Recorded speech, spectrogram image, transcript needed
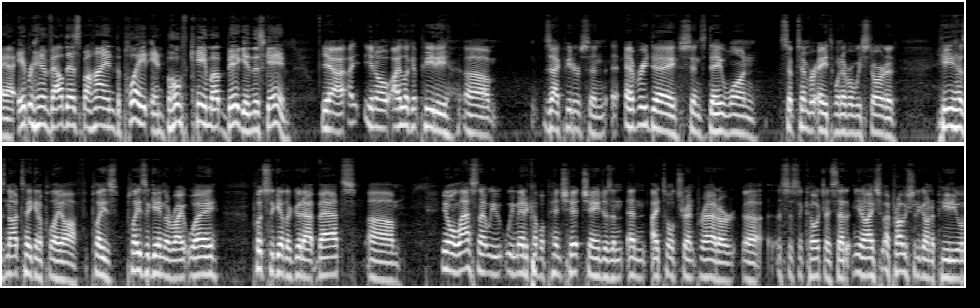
uh, Abraham Valdez behind the plate, and both came up big in this game. Yeah, I, you know, I look at Petey, um, Zach Peterson, every day since day one September 8th, whenever we started, he has not taken a play off. Plays plays the game the right way, puts together good at bats. Um, you know, last night we, we made a couple pinch hit changes, and, and I told Trent Pratt, our uh, assistant coach, I said, you know, I, sh- I probably should have gone to Petey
